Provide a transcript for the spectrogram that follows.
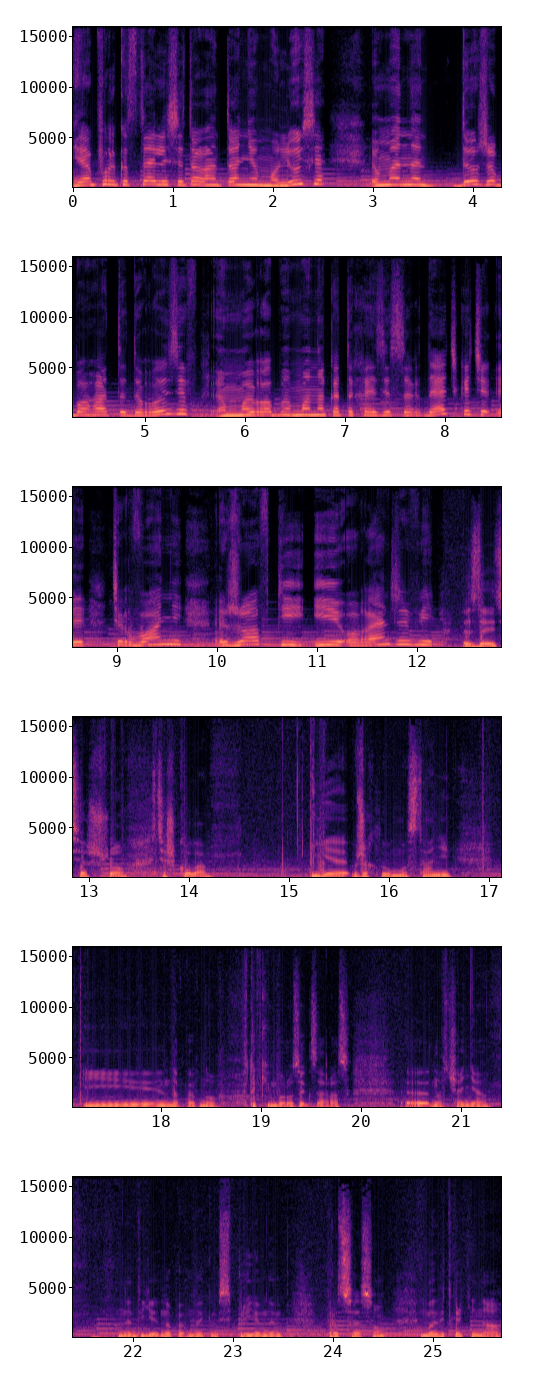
Я при костелі Святого Антонія молюся. У мене дуже багато друзів. Ми робимо на катехезі сердечка, е, червоні, жовті і оранжеві. Здається, що ця школа є в жахливому стані, і напевно в такий мороз, як зараз, е, навчання не дає, напевно, якимось приємним процесом. Ми відкриті на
